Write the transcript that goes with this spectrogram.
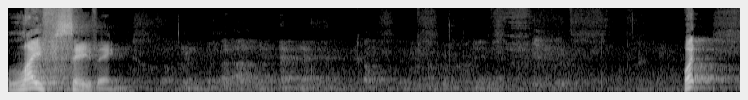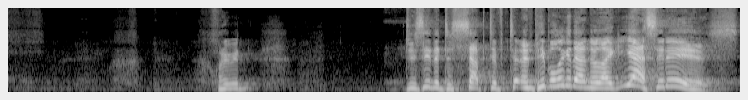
life saving. What do we? Do you see the deceptive? T- and people look at that and they're like, yes, it is.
